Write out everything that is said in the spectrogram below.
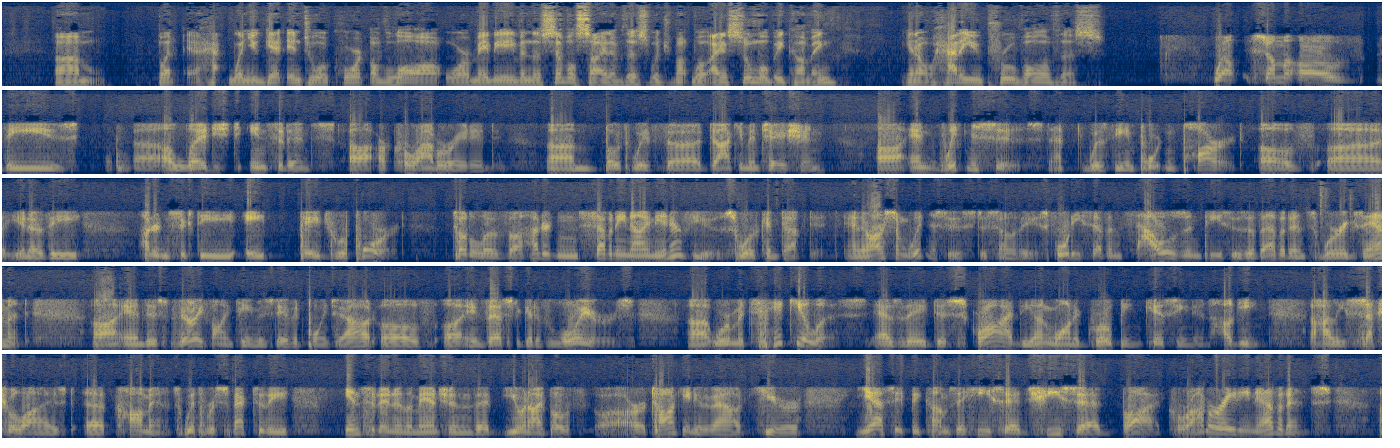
Um, but ha- when you get into a court of law or maybe even the civil side of this, which well, I assume will be coming, you know, how do you prove all of this? Well, some of these uh, alleged incidents uh, are corroborated um, both with uh, documentation uh, and witnesses. That was the important part of uh, you know the 168 page report. Total of 179 interviews were conducted, and there are some witnesses to some of these. 47,000 pieces of evidence were examined. Uh, and this very fine team, as David points out, of uh, investigative lawyers uh, were meticulous as they described the unwanted groping, kissing, and hugging, the highly sexualized uh, comments. With respect to the incident in the mansion that you and I both are talking about here, yes, it becomes a he said, she said, but corroborating evidence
